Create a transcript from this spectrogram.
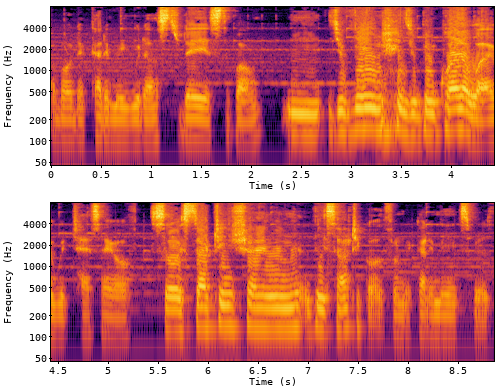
about the academy with us today, Estevao. Mm, you've been you've been quite a while with TESAOF, so starting sharing this article from the academy experts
